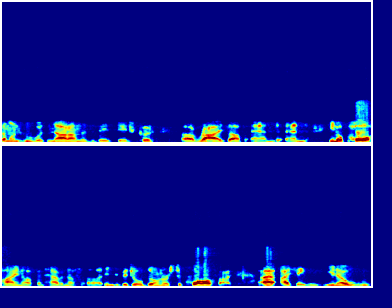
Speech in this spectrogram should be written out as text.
someone who was not on the debate stage could uh, rise up and and you know poll high enough and have enough uh, individual donors to qualify. I, I think you know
